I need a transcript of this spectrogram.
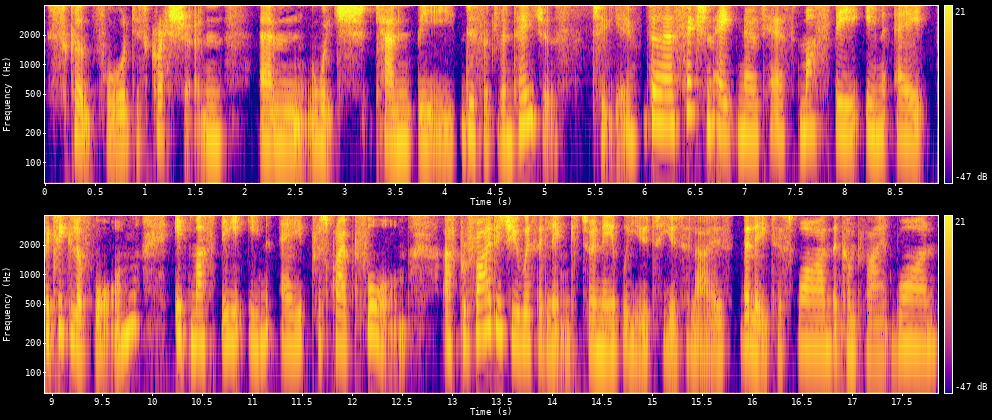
scope for discretion um, which can be disadvantageous to you. The Section 8 notice must be in a particular form. It must be in a prescribed form. I've provided you with a link to enable you to utilize the latest one, the compliant one.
